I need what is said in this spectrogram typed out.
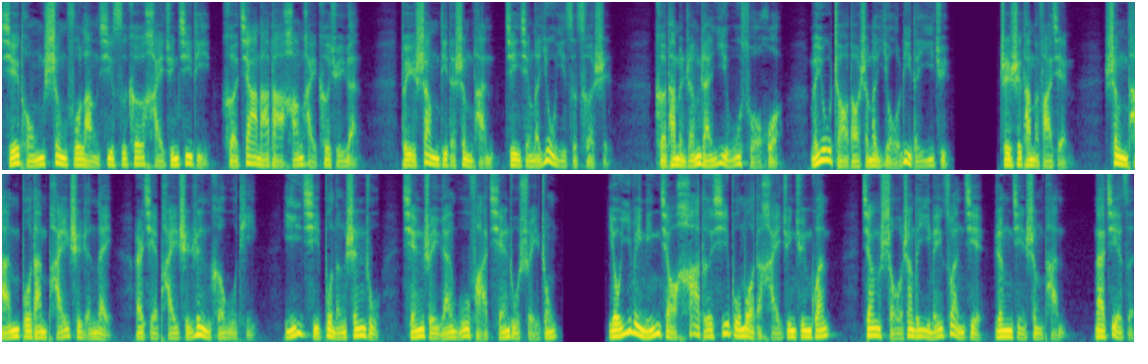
协同圣弗朗西斯科海军基地和加拿大航海科学院，对上帝的圣坛进行了又一次测试，可他们仍然一无所获，没有找到什么有力的依据。只是他们发现，圣坛不但排斥人类，而且排斥任何物体，仪器不能深入，潜水员无法潜入水中。有一位名叫哈德西布莫的海军军官。将手上的一枚钻戒扔进圣坛，那戒指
